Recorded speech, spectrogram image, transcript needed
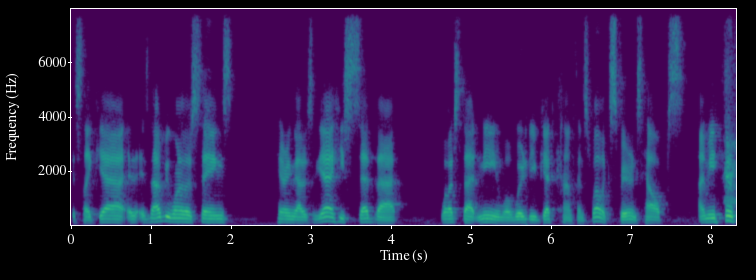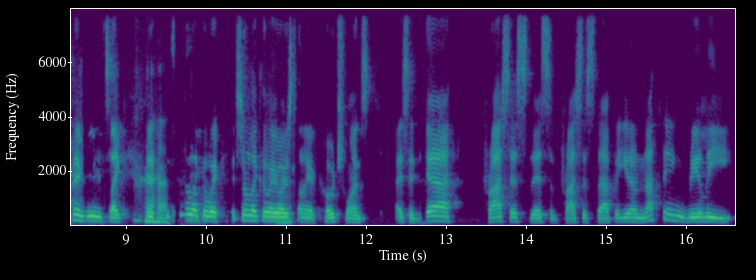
it's like, yeah, it, that would be one of those things, hearing that is, yeah, he said that, what's that mean? Well, where do you get confidence? Well, experience helps. I mean, I mean, it's like it's sort of like the way it's sort of like the way I was telling a coach once. I said, yeah, process this and process that, but you know, nothing really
